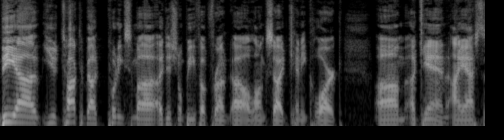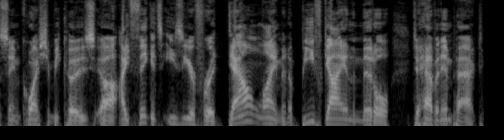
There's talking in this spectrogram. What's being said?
The uh, you talked about putting some uh, additional beef up front uh, alongside Kenny Clark. Um, again, I asked the same question because uh, I think it's easier for a down lineman, a beef guy in the middle, to have an impact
